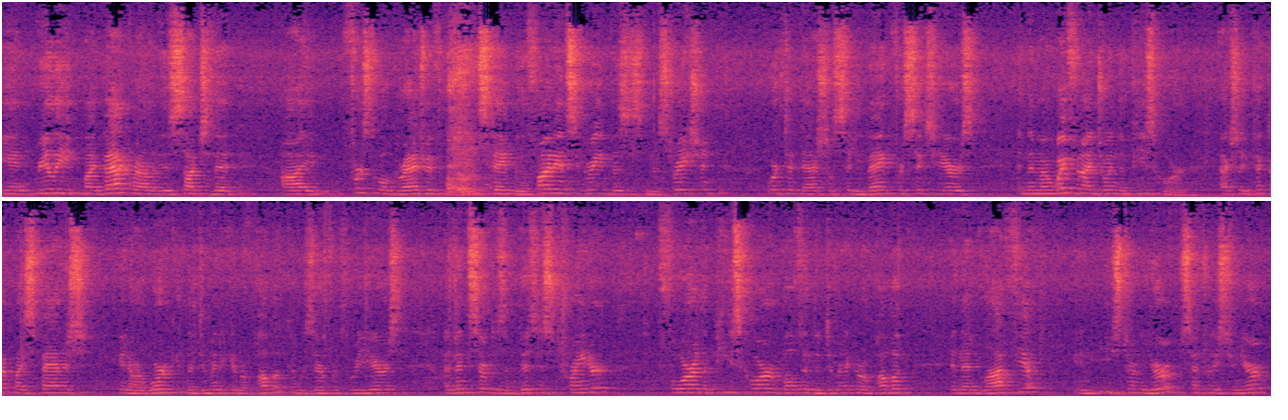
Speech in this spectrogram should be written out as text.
And really, my background is such that I, first of all, graduated from Cleveland State with a finance degree, business administration, worked at National City Bank for six years, and then my wife and I joined the Peace Corps. Actually picked up my Spanish in our work in the Dominican Republic. I was there for three years. I then served as a business trainer for the Peace Corps, both in the Dominican Republic and then Latvia in Eastern Europe, Central Eastern Europe,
